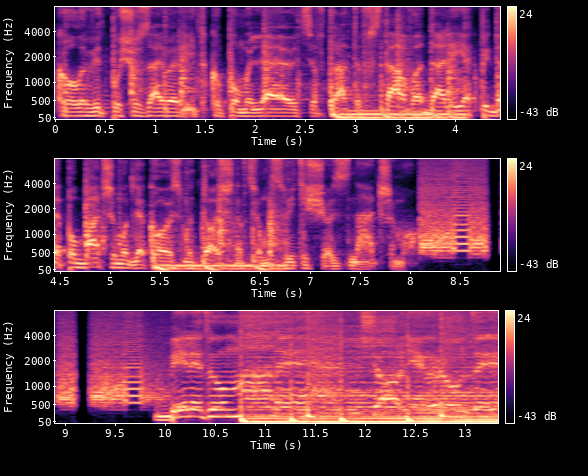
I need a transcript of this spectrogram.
Коли відпущу зайве, рідко помиляються. Втратив встав, а далі як піде, побачимо. Для когось ми точно в цьому світі щось значимо. Білі тумани, чорні ґрунти.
